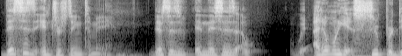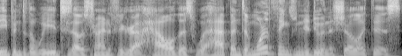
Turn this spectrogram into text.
this is interesting to me. This is, and this is, I don't want to get super deep into the weeds because I was trying to figure out how all this what happens. And one of the things when you're doing a show like this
